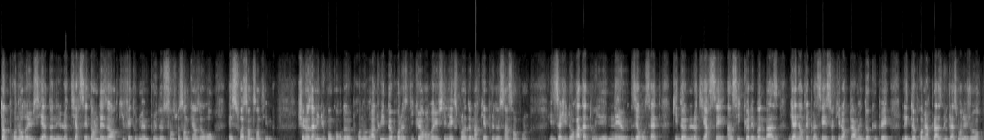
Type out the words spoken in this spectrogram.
Top Prono réussit à donner le tiercé dans le désordre qui fait tout de même plus de 175 euros et 60 centimes. Chez nos amis du concours de pronos gratuit, deux pronostiqueurs ont réussi l'exploit de marquer plus de 500 points. Il s'agit de Ratatouille et Neo 07 qui donnent le tiercé ainsi que les bonnes bases gagnantes et placées, ce qui leur permet d'occuper les deux premières places du classement du jour.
